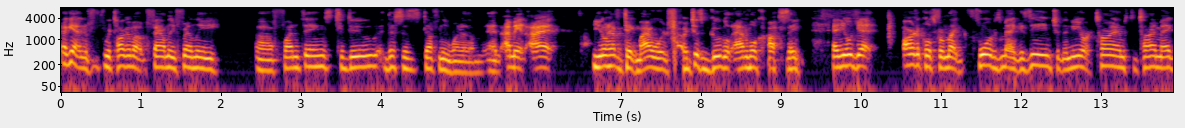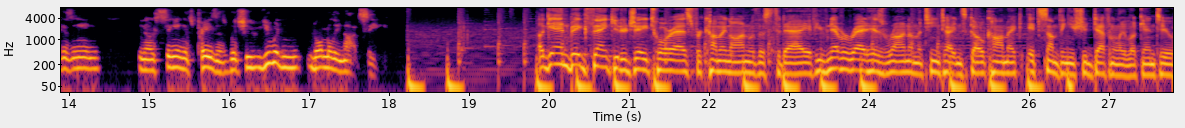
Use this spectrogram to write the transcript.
again, if we're talking about family friendly uh, fun things to do. This is definitely one of them. And I mean, I you don't have to take my word for it. Just Google Animal Crossing, and you'll get articles from like Forbes magazine to the New York Times to Time magazine, you know, singing its praises, which you you would normally not see. Again, big thank you to Jay Torres for coming on with us today. If you've never read his run on the Teen Titans Go comic, it's something you should definitely look into.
